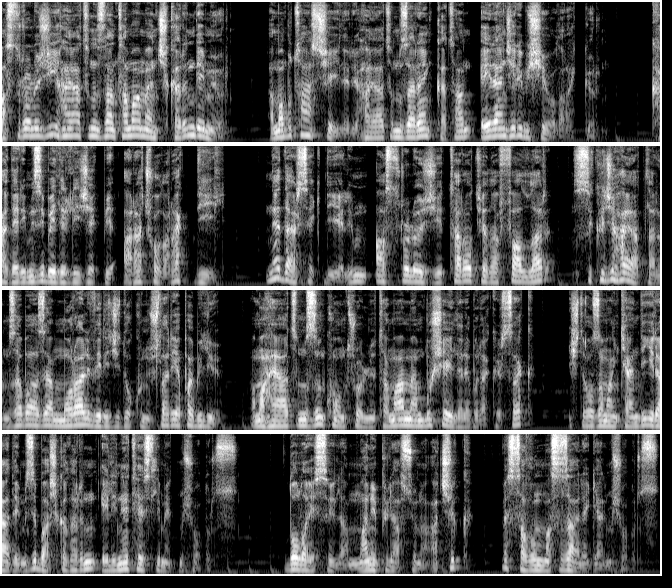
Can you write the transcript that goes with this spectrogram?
Astrolojiyi hayatınızdan tamamen çıkarın demiyorum. Ama bu tarz şeyleri hayatımıza renk katan eğlenceli bir şey olarak görün. Kaderimizi belirleyecek bir araç olarak değil. Ne dersek diyelim, astroloji, tarot ya da fallar sıkıcı hayatlarımıza bazen moral verici dokunuşlar yapabiliyor. Ama hayatımızın kontrolünü tamamen bu şeylere bırakırsak, işte o zaman kendi irademizi başkalarının eline teslim etmiş oluruz. Dolayısıyla manipülasyona açık ve savunmasız hale gelmiş oluruz.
